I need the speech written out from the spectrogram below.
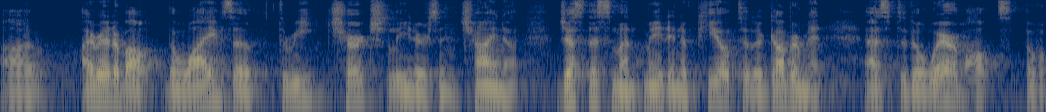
Uh, I read about the wives of three church leaders in China just this month made an appeal to the government as to the whereabouts of,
